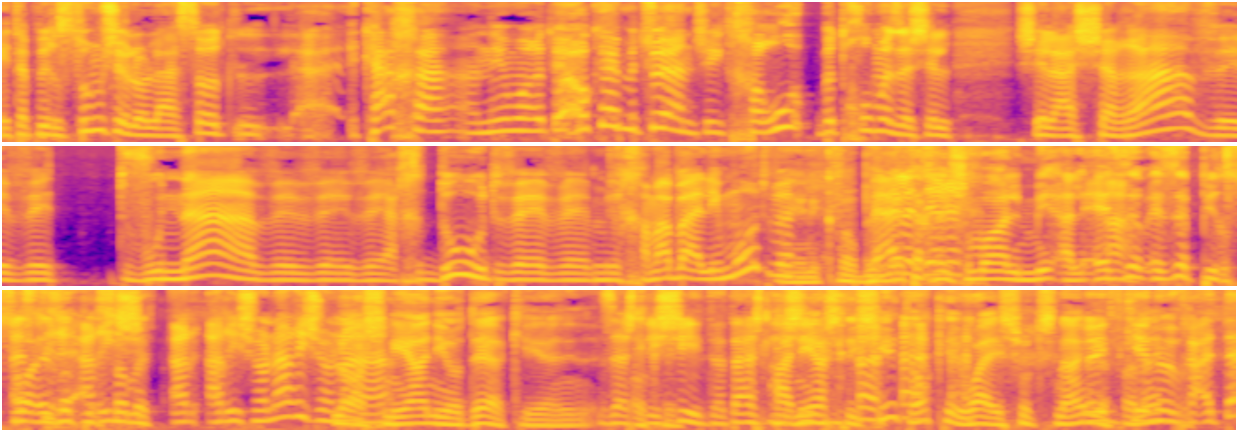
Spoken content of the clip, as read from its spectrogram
את הפרסום שלו לעשות אה, ככה, אני אומרת, אוקיי, מצוין, שיתחרו בתחום הזה של, של העשרה ו... ו תבונה ו- ו- ואחדות ו- ומלחמה באלימות. ו- אני כבר במתח הדרך- לשמוע על מי- על איזה- אה. איזה פרסום, אז איזה הראש- פרסומת. הר- הראשונה הראשונה, לא, השנייה אני יודע, כי... זה אוקיי. השלישית, אתה השלישית. אני השלישית? אוקיי, וואי, יש עוד שניים לא לפניי. אותך. אתה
